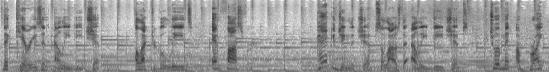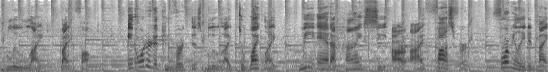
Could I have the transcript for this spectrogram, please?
that carries an LED chip, electrical leads, and phosphor. Packaging the chips allows the LED chips to emit a bright blue light by default. In order to convert this blue light to white light, we add a high CRI phosphor formulated by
